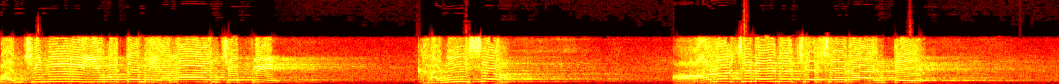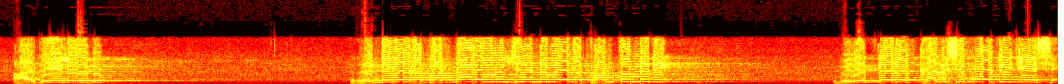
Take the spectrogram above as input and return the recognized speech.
మంచినీరు ఇవ్వటం ఎలా అని చెప్పి కనీసం ఆలోచనైనా చేశారా అంటే అది లేదు. రెండు వేల పద్నాలుగు నుంచి రెండు వేల పంతొమ్మిది వీరిద్దరూ కలిసి పోటీ చేసి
